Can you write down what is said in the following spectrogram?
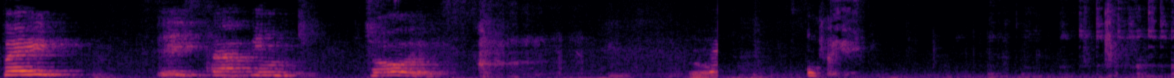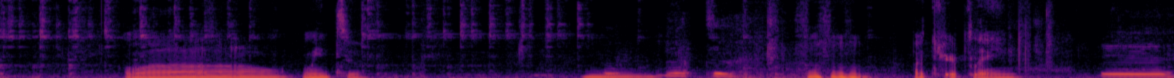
Babe, they stopping toys. Okay. Wow. Me too. Me too. what you're playing? Mm,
